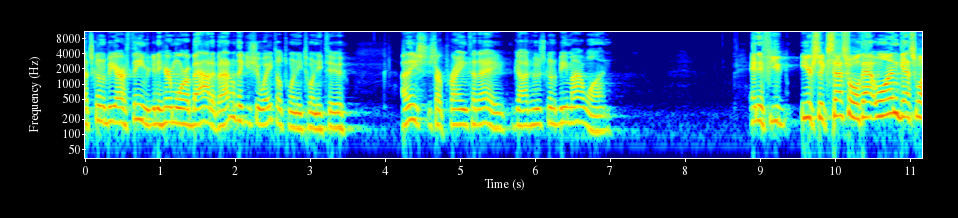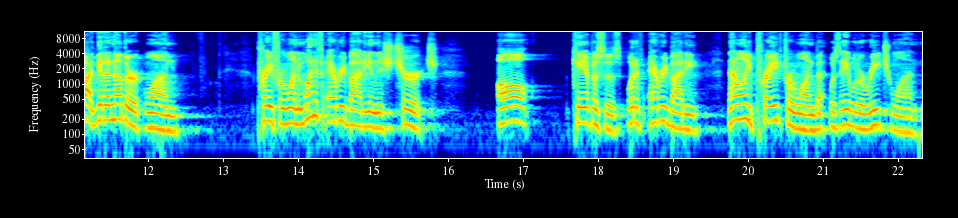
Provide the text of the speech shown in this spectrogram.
That's going to be our theme. You're going to hear more about it, but I don't think you should wait till 2022. I think you should start praying today God, who's going to be my one? And if you, you're successful with that one, guess what? Get another one. Pray for one. What if everybody in this church, all campuses, what if everybody not only prayed for one, but was able to reach one?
